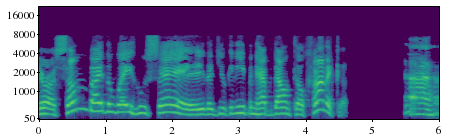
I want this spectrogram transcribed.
There are some, by the way, who say that you can even have down till Hanukkah. Uh,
